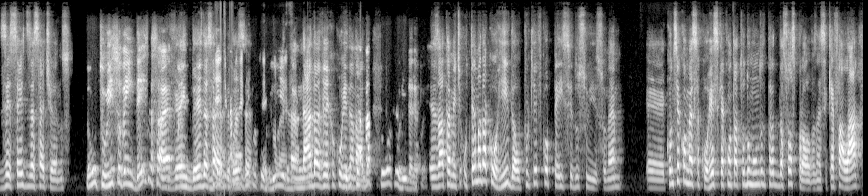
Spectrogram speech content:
16, 17 anos. Então, o suíço vem desde essa época. Vem desde essa época. Nada, desde... a ver com corrida, nada a ver com corrida, nada. a corrida depois. Exatamente. O tema da corrida, o porquê ficou pace do suíço, né? É, quando você começa a correr, você quer contar todo mundo pra, das suas provas, né? Você quer falar.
